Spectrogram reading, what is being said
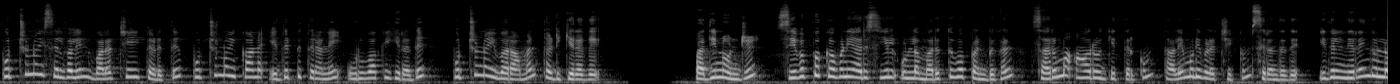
புற்றுநோய் செல்களின் வளர்ச்சியை தடுத்து புற்றுநோய்க்கான எதிர்ப்பு திறனை உருவாக்குகிறது. புற்றுநோய் வராமல் தடுக்கிறது. பதினொன்று சிவப்பு கவனி அரிசியில் உள்ள மருத்துவ பண்புகள் சரும ஆரோக்கியத்திற்கும் தலைமுடி வளர்ச்சிக்கும் சிறந்தது. இதில் நிறைந்துள்ள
